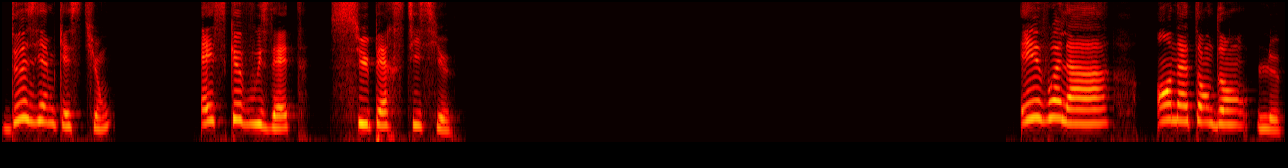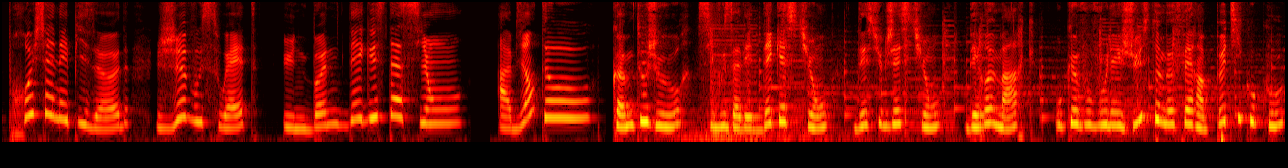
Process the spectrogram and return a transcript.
Deuxième question. Est-ce que vous êtes superstitieux? Et voilà! En attendant le prochain épisode, je vous souhaite une bonne dégustation. À bientôt! Comme toujours, si vous avez des questions, des suggestions, des remarques ou que vous voulez juste me faire un petit coucou,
